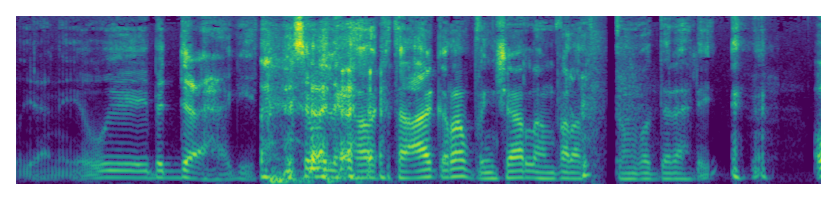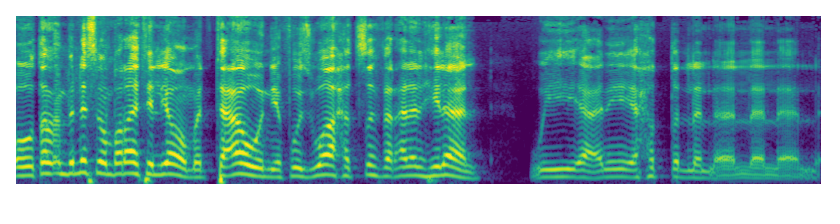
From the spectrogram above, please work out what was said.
يعني ويبدعها حقيقة يسوي لك حركة العقرب وإن شاء الله مباراتهم ضد الأهلي. وطبعا بالنسبة لمباريات اليوم التعاون يفوز 1-0 على الهلال ويعني يحط ال ال ال ال ال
